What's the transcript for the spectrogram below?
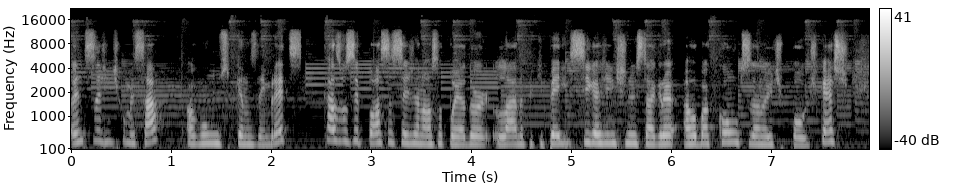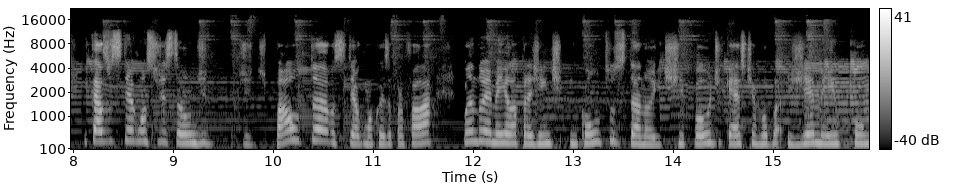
antes da gente começar, alguns pequenos lembretes. Caso você possa, seja nosso apoiador lá no PicPay, siga a gente no Instagram, arroba Contos da Noite Podcast. E caso você tenha alguma sugestão de, de, de pauta, você tenha alguma coisa para falar, manda um e-mail lá pra gente, encontros da noite podcast@gmail.com.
